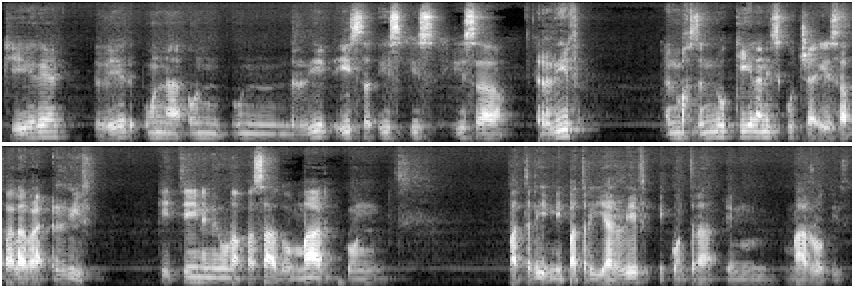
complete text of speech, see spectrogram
Quieren ver una, un, un RIF, esa, esa, esa RIF, el no quieren escuchar esa palabra RIF, que tienen un pasado mal con patri, mi patria RIF contra Marroquíes.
